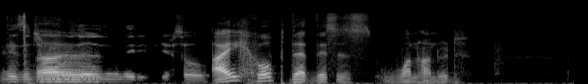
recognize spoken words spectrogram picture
Ladies and gentlemen, Uh, there are no ladies here, so I hope that this is 100.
